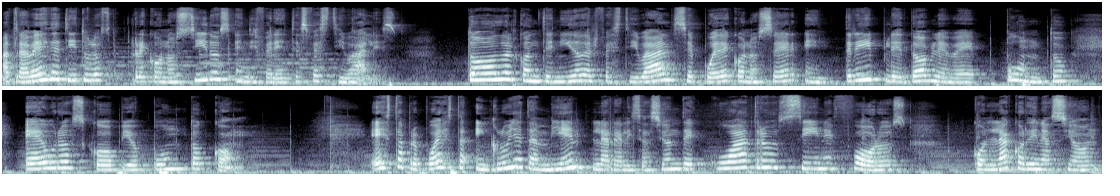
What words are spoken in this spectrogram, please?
a través de títulos reconocidos en diferentes festivales. Todo el contenido del festival se puede conocer en www euroscopio.com. Esta propuesta incluye también la realización de cuatro cineforos con la coordinación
